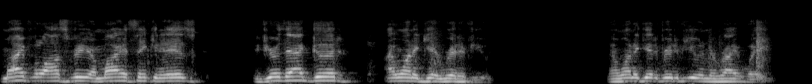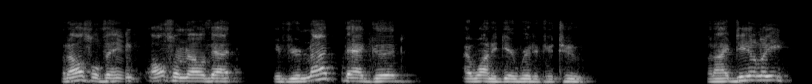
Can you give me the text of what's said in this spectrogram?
my philosophy or my thinking is if you're that good, I want to get rid of you. I want to get rid of you in the right way. But also think, also know that if you're not that good, I want to get rid of you too. But ideally,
